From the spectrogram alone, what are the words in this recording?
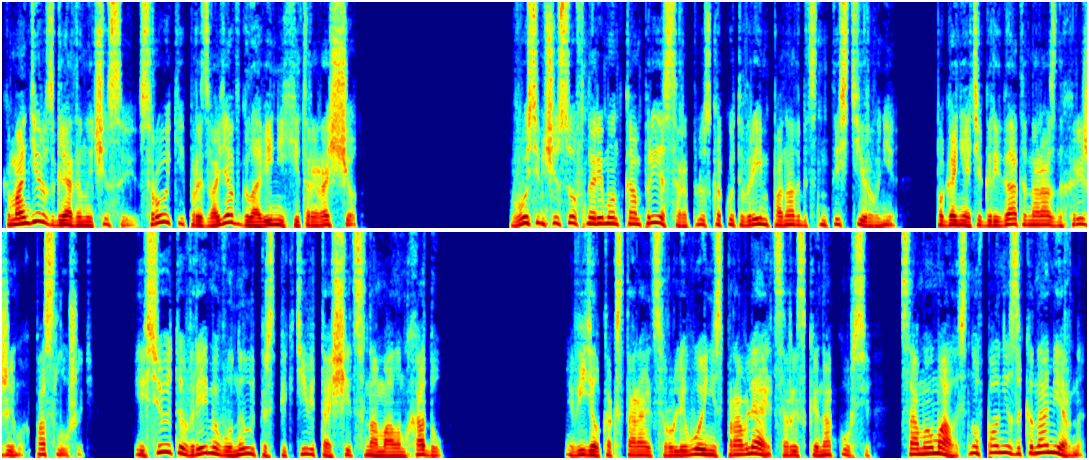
Командир взглядом на часы, сроки, производя в голове нехитрый расчет. Восемь часов на ремонт компрессора, плюс какое-то время понадобится на тестирование, погонять агрегаты на разных режимах, послушать. И все это время в унылой перспективе тащиться на малом ходу. Видел, как старается рулевой и не справляется, рыская на курсе. Самую малость, но вполне закономерно.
